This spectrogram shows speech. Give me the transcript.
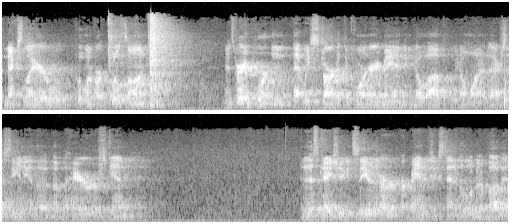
The next layer, we'll put one of our quilts on. And it's very important that we start at the coronary band and go up. We don't want to actually see any of the, of the hair or skin. And In this case, you can see that our, our bandage extended a little bit above it.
